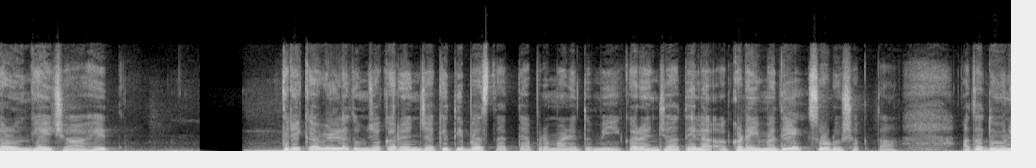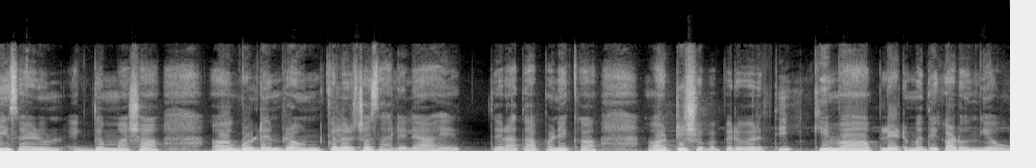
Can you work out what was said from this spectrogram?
तळून घ्यायच्या आहेत. तर एका वेळेला तुमच्या करंज्या किती बसतात त्याप्रमाणे तुम्ही करंज्या तेला कढईमध्ये सोडू शकता. आता दोन्ही साईडून एकदम अशा गोल्डन ब्राऊन कलरच्या झालेल्या आहेत. तर आता आपण एका टिश्यू पेपरवरती किंवा प्लेटमध्ये काढून घेऊ.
